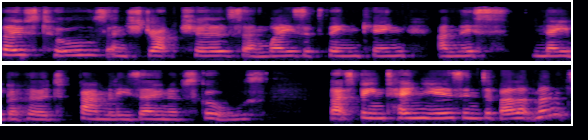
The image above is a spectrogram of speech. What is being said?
those tools and structures and ways of thinking and this neighbourhood family zone of schools, that's been 10 years in development.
